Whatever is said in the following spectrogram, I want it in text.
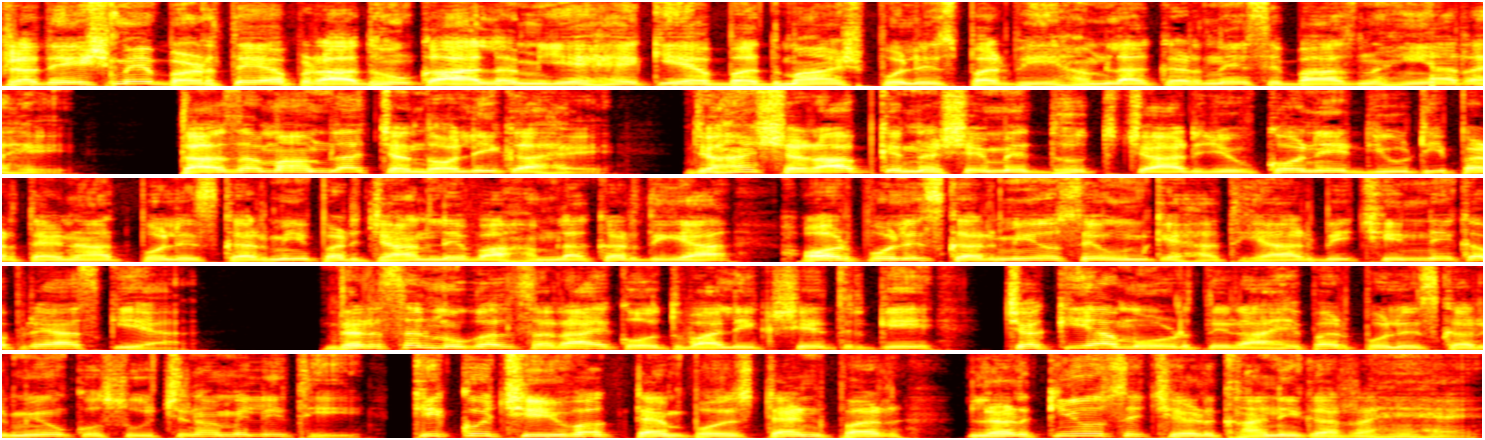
प्रदेश में बढ़ते अपराधों का आलम यह है कि अब बदमाश पुलिस पर भी हमला करने से बाज नहीं आ रहे। ताज़ा मामला चंदौली का है, जहाँ शराब के नशे में धुत चार युवकों ने ड्यूटी पर तैनात पुलिसकर्मी पर जानलेवा हमला कर दिया और पुलिसकर्मियों से उनके हथियार भी छीनने का प्रयास किया। दरअसल मुगल सराय कोतवाली क्षेत्र के चकिया मोड़ तिराहे पर पुलिसकर्मियों को सूचना मिली थी कि कुछ युवक टेंपो स्टैंड पर लड़कियों से छेड़खानी कर रहे हैं।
